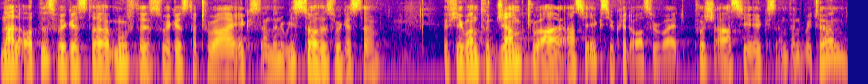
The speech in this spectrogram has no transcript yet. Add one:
null out this register, move this register to IX, and then restore this register. If you want to jump to RCX, you could also write push RCX and then return,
